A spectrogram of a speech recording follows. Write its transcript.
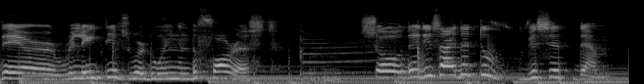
their relatives were doing in the forest. Hmm. So they decided to visit them.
